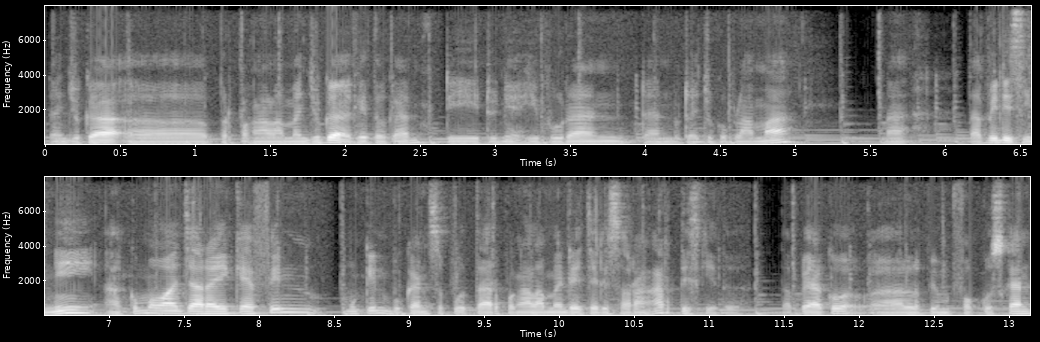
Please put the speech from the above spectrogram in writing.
Dan juga uh, berpengalaman juga gitu kan di dunia hiburan dan udah cukup lama nah tapi di sini aku mewawancarai Kevin mungkin bukan seputar pengalaman dia jadi seorang artis gitu. Tapi aku uh, lebih memfokuskan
